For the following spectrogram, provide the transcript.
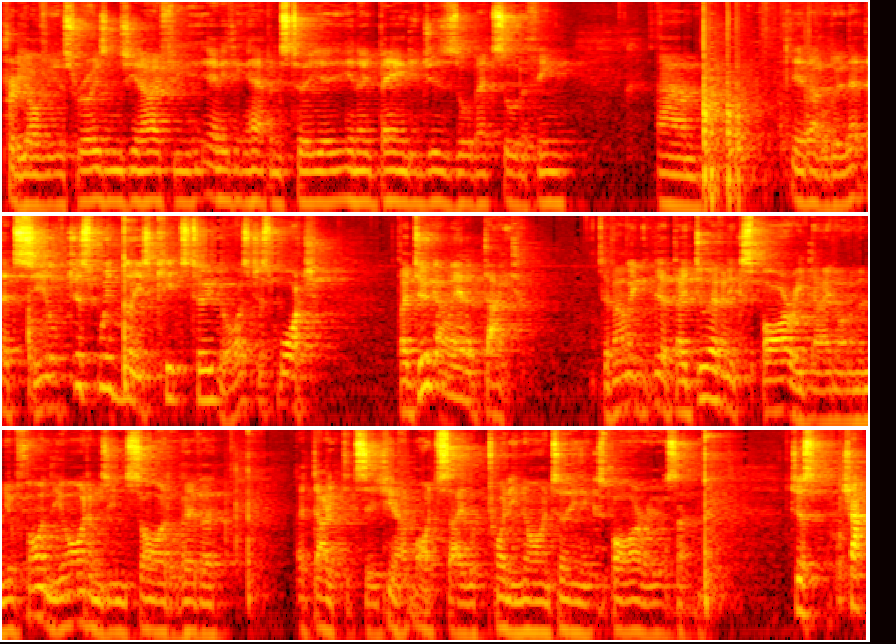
pretty obvious reasons, you know, if you, anything happens to you, you need bandages or that sort of thing. Um, yeah, that'll do that. That's sealed. Just with these kits too, guys, just watch. They do go out of date. They've only, they do have an expiry date on them, and you'll find the items inside will have a, a date that says, you know, it might say, look, 2019 expiry or something. Just chuck,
